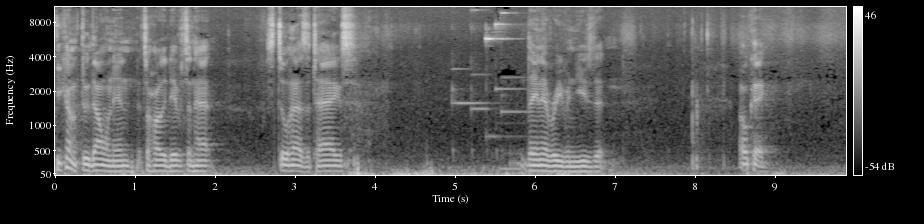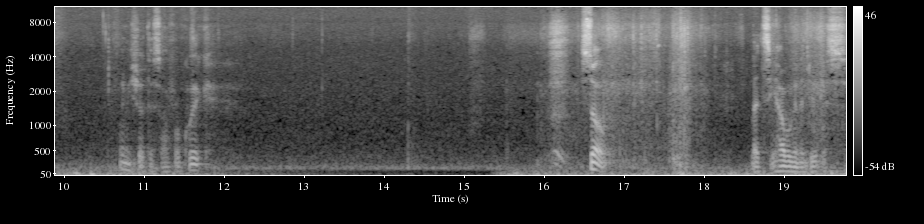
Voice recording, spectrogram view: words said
He kind of threw that one in. It's a Harley Davidson hat. Still has the tags. They never even used it. Okay. Let me shut this off real quick. So, let's see how we're going to do this.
